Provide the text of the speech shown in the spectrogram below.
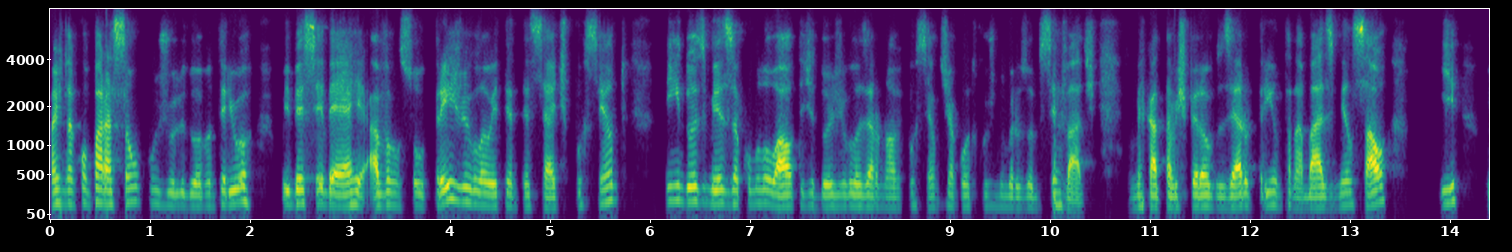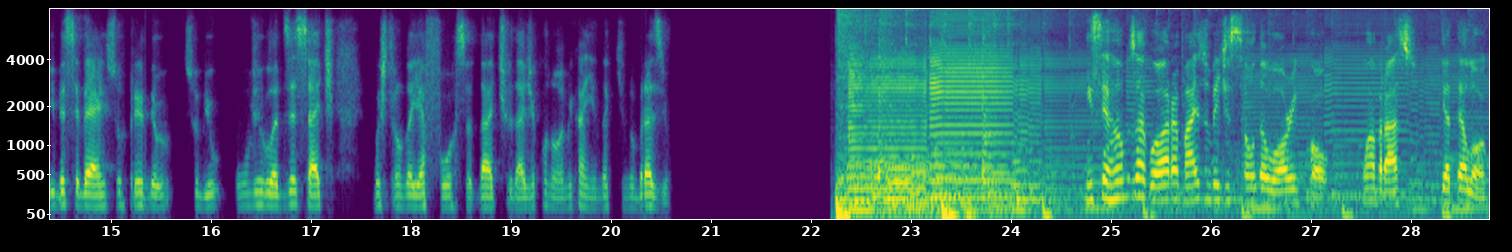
mas na comparação com julho do ano anterior, o IBCBR avançou 3,87%, e em 12 meses acumulou alta de 2,09%, de acordo com os números observados. O mercado estava esperando 0,30 na base mensal e o IBCBR surpreendeu, subiu 1,17, mostrando aí a força da atividade econômica ainda aqui no Brasil. Encerramos agora mais uma edição da Warren Call. Um abraço e até logo.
